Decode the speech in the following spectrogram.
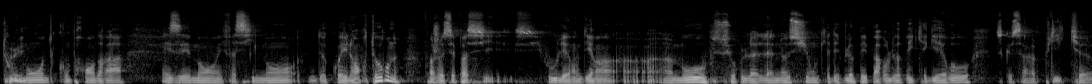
tout le monde comprendra aisément et facilement de quoi il en retourne. Enfin, je ne sais pas si, vous voulez en dire un, mot sur la, notion qui est développée par Ulrich Guerreau, ce que ça implique euh,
